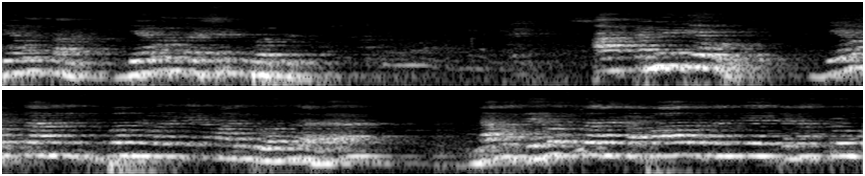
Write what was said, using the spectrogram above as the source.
ದೇವಸ್ಥಾನ ದೇವರ ದರ್ಶನಕ್ಕೆ ಬರ್ತಿದ್ರು. ಆ ಕಮಿಟಿಯವರು ದೇವಸ್ಥಾನದ ಸಿಬ್ಬಂದಿ ಸಿಬ್ಬಂದಿವರೆಗೆ ಏನು ಮಾಡಿದ್ರು ಅಂದ್ರೆ, ನಮ್ಮ ದೇವಸ್ಥಾನಕ್ಕೆ ಅಪಾರ ಸಂಖ್ಯೆಯ ಜನಸ್ತೋಮ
